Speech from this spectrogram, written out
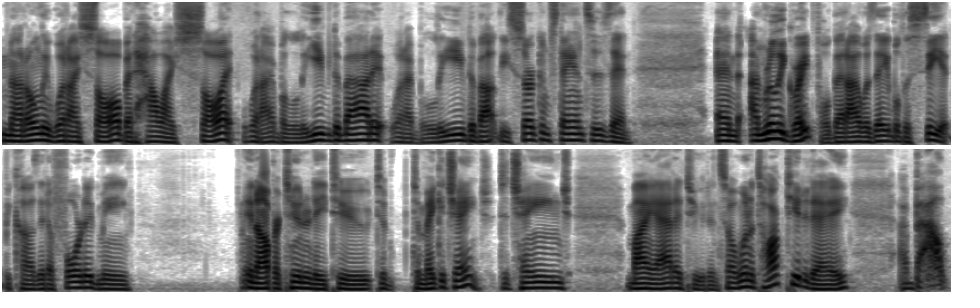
not only what I saw, but how I saw it, what I believed about it, what I believed about these circumstances and and I'm really grateful that I was able to see it because it afforded me an opportunity to to to make a change, to change my attitude. And so I want to talk to you today about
